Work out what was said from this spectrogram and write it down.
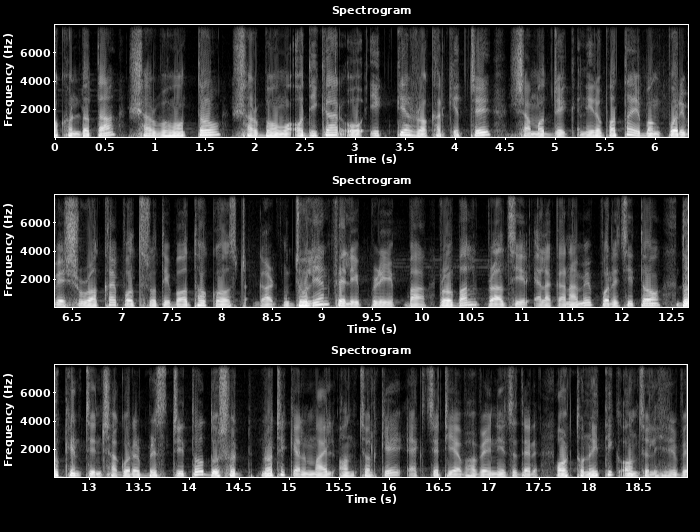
অখণ্ডতা, সার্বভৌমত্ব, সার্বভৌম অধিকার ও এখতিয়ার রক্ষার ক্ষেত্রে সামুদ্রিক নিরাপত্তা এবং পরিবেশ রক্ষায় প্রতিশ্রুতিবদ্ধ coast guard. Julian Felipe reef বা প্রবাল প্রাচীর এলাকা নামে পরিচিত, দক্ষিণ চীন সাগরের বিস্তৃত দুশো নটিক্যাল মাইল অঞ্চলকে একচেটিয়াভাবে নিজেদের অর্থনৈতিক অঞ্চল হিসেবে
